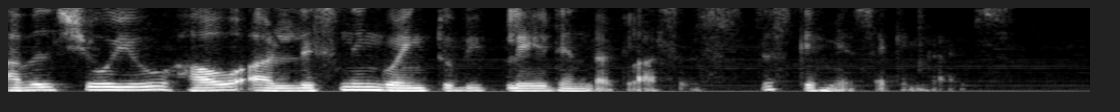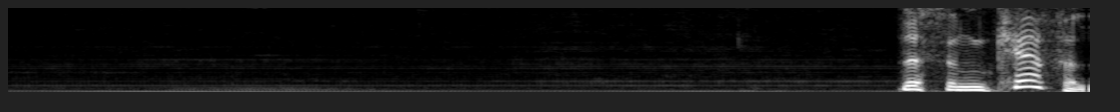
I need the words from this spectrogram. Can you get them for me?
I will show you how our listening going to be played in the classes. Just give me a second guys Listen carefully.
